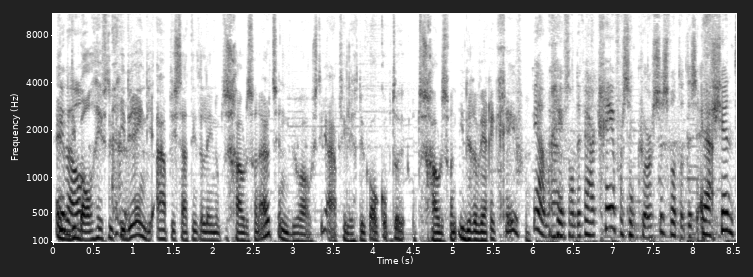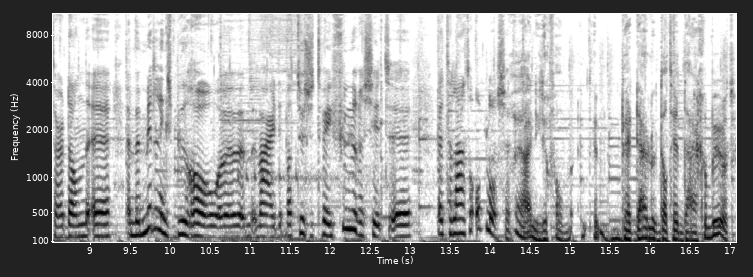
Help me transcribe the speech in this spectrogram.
En Jawel. die bal heeft natuurlijk iedereen. Die aap die staat niet alleen op de schouders van uitzendbureaus. Die aap die ligt natuurlijk ook op de, op de schouders van iedere werkgever. Ja, maar geef dan de werkgevers een cursus, want dat is efficiënter dan eh, een bemiddelingsbureau eh, waar wat tussen twee vuren zit eh, het te laten oplossen. Ja, in ieder geval werd duidelijk dat het daar gebeurt.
